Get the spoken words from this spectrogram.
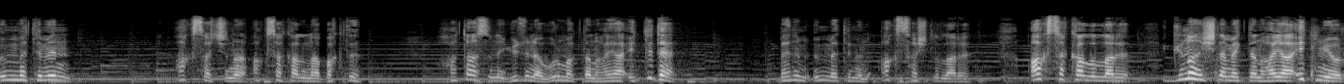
ümmetimin ak saçına, ak sakalına baktı. Hatasını yüzüne vurmaktan haya etti de benim ümmetimin ak saçlıları, ak sakallıları günah işlemekten haya etmiyor.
